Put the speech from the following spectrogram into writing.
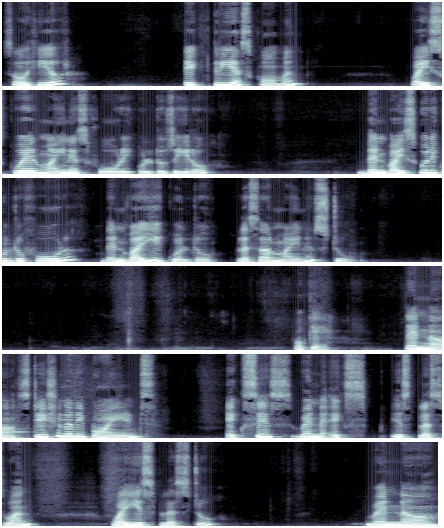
So here take 3 as common y square minus 4 equal to 0 then y square equal to 4 then y equal to plus or minus 2 okay. Then uh, stationary points x is when x is plus 1 y is plus 2 when uh,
